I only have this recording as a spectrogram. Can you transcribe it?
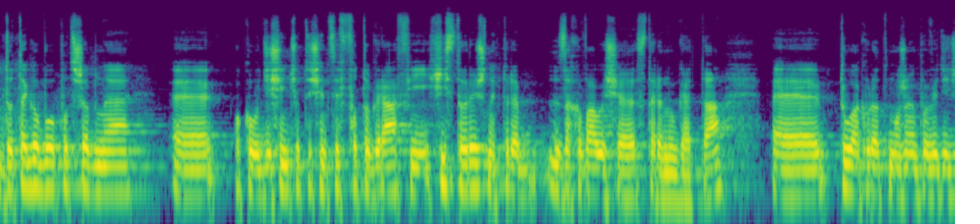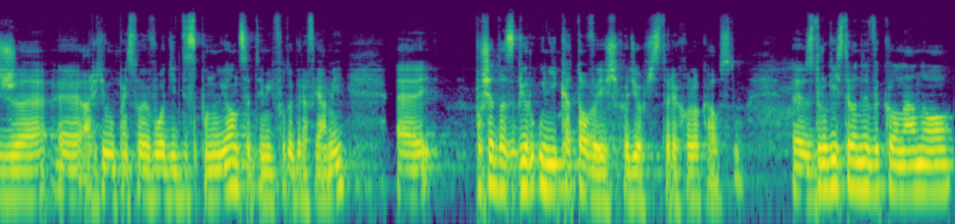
Do tego było potrzebne e, około 10 tysięcy fotografii historycznych, które zachowały się z terenu getta. E, tu akurat możemy powiedzieć, że e, Archiwum Państwowe w Łodzi dysponujące tymi fotografiami posiada zbiór unikatowy, jeśli chodzi o historię Holokaustu. Z drugiej strony wykonano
